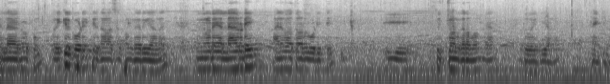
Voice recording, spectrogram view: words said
എല്ലാവർക്കും ഒരിക്കൽ കൂടി തിരുനാൾ ആശംസകൾ നേറുകയാണ് നിങ്ങളുടെ എല്ലാവരുടെയും അനുഭവത്തോട് കൂടിയിട്ട് ഈ സ്വിച്ച് ഓൺ കർമ്മം ഞാൻ നിർവഹിക്കുകയാണ്. താങ്ക് യു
